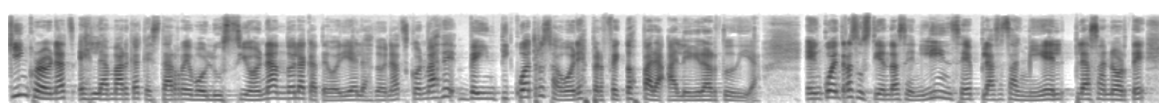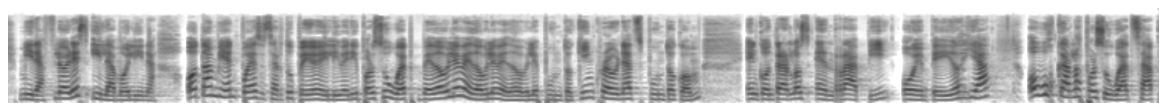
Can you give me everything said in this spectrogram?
King Cronuts es la marca que está revolucionando la categoría de las donuts con más de 24 sabores perfectos para alegrar tu día. Encuentra sus tiendas en Lince, Plaza San Miguel, Plaza Norte, Miraflores y La Molina. O también puedes hacer tu pedido de delivery por su web www.kingcronuts.com, encontrarlos en Rappi o en Pedidos Ya o buscarlos por su WhatsApp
